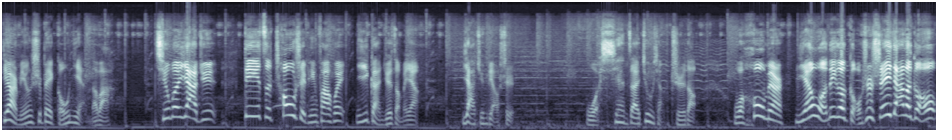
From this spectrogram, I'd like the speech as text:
第二名是被狗撵的吧？请问亚军第一次超水平发挥，你感觉怎么样？亚军表示：“我现在就想知道。”我后面撵我那个狗是谁家的狗？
